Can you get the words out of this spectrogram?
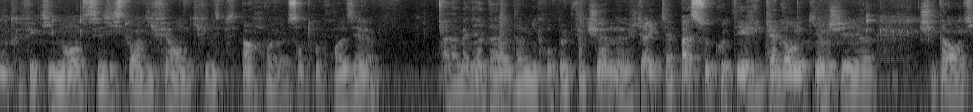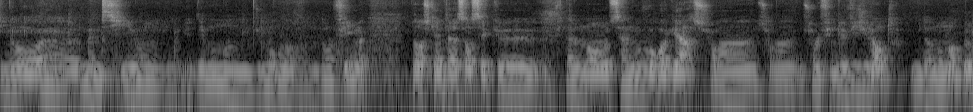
outre effectivement ces histoires différentes qui finissent par euh, s'entrecroiser euh, à la manière d'un d'un micro Pulp Fiction, euh, je dirais qu'il n'y a pas ce côté ricanant qu'il y a chez, euh, chez Tarantino, euh, même si il y a des moments d'humour dans, dans le film. Non, ce qui est intéressant, c'est que finalement, c'est un nouveau regard sur, un, sur, un, sur le film de Vigilante, d'un moment. Mhm.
